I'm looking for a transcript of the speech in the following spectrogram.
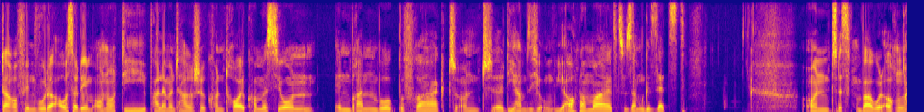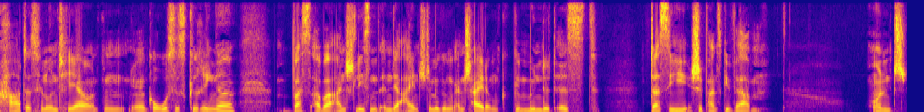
daraufhin wurde außerdem auch noch die Parlamentarische Kontrollkommission in Brandenburg befragt und äh, die haben sich irgendwie auch nochmal zusammengesetzt. Und das war wohl auch ein hartes Hin und Her und ein äh, großes Geringe, was aber anschließend in der einstimmigen Entscheidung gemündet ist, dass sie Schipanski werben. Und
